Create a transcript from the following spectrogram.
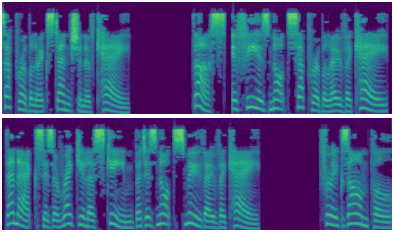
separable extension of K. Thus, if E is not separable over K, then X is a regular scheme but is not smooth over K. For example,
